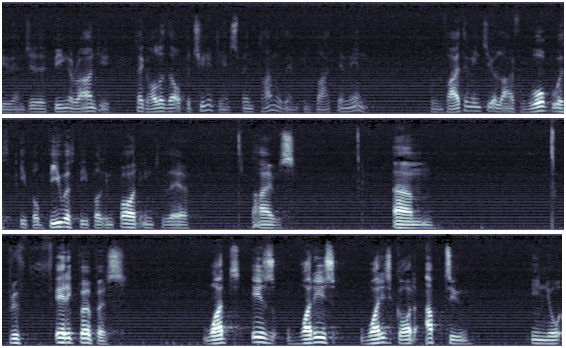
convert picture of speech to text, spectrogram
you and just being around you, take hold of the opportunity and spend time with them, invite them in. invite them into your life, walk with people, be with people, impart into their lives. Um, prophetic purpose. What is what is what is God up to in your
